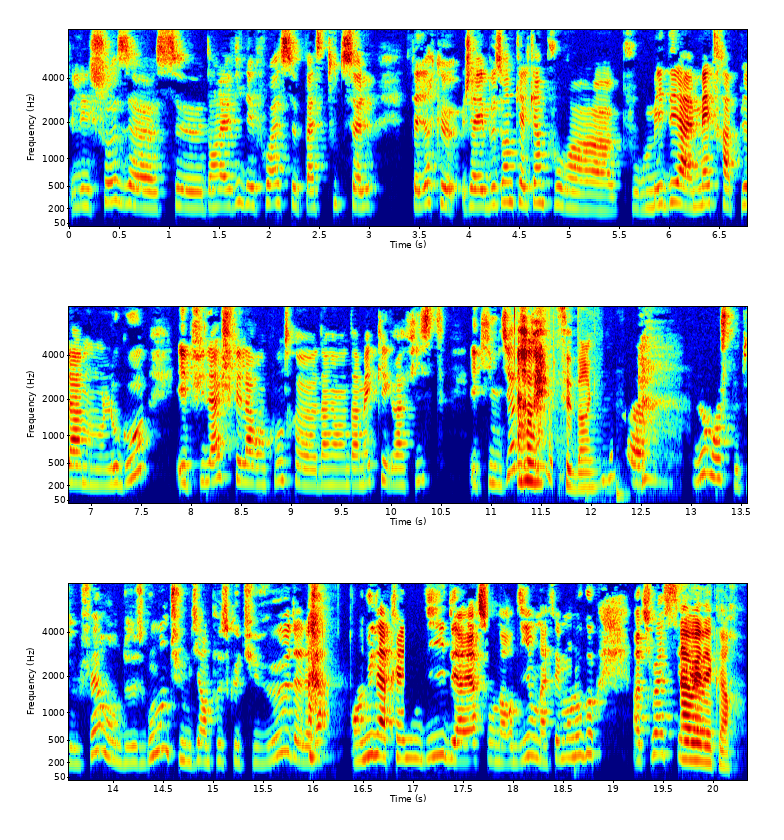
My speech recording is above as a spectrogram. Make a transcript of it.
les choses euh, dans la vie, des fois, se passent toutes seules. C'est-à-dire que j'avais besoin de quelqu'un pour, euh, pour m'aider à mettre à plat mon logo. Et puis là, je fais la rencontre euh, d'un mec qui est graphiste et qui me dit Ah, ah ouais, c'est dingue. Non, moi, je peux te le faire en deux secondes. Tu me dis un peu ce que tu veux. en une après-midi, derrière son ordi, on a fait mon logo. tu vois, ah ouais, d'accord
